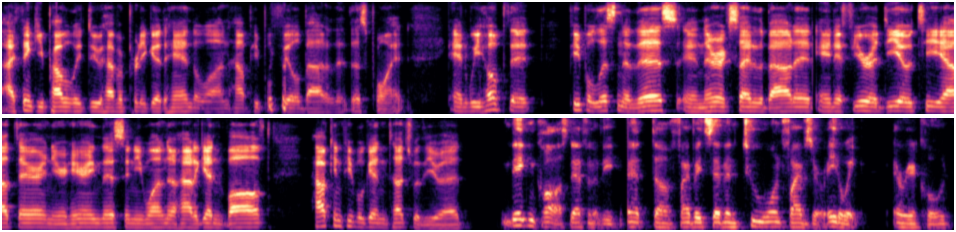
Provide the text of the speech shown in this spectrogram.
I think you probably do have a pretty good handle on how people feel about it at this point. And we hope that people listen to this and they're excited about it. And if you're a DOT out there and you're hearing this and you want to know how to get involved, how can people get in touch with you, Ed? They can call us definitely at uh, 587 2150 808 area code.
